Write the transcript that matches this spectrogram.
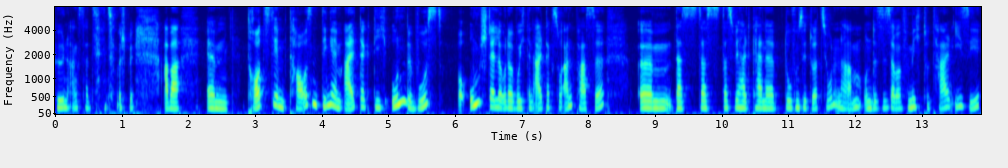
Höhenangst hat sie zum Beispiel, aber ähm, trotzdem tausend Dinge im Alltag, die ich unbewusst äh, umstelle oder wo ich den Alltag so anpasse, ähm, dass, dass, dass wir halt keine doofen Situationen haben. Und es ist aber für mich total easy.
